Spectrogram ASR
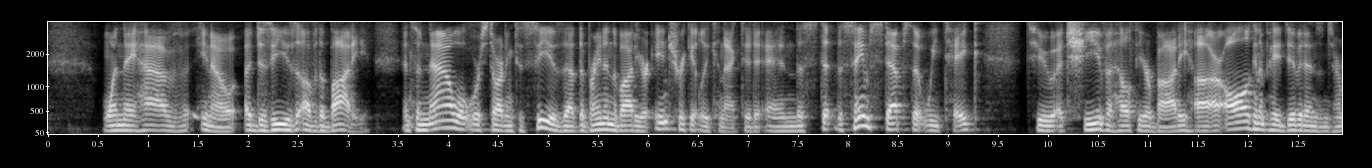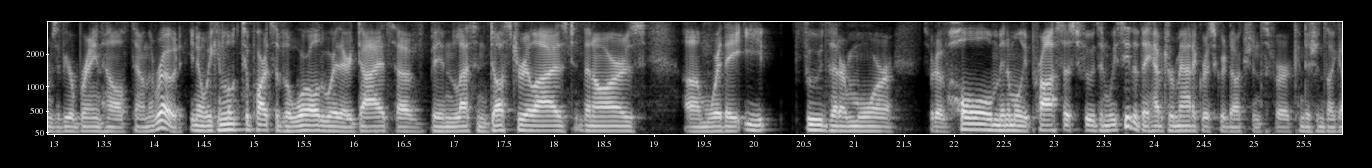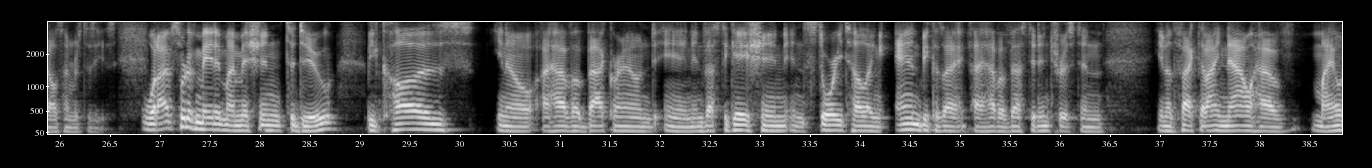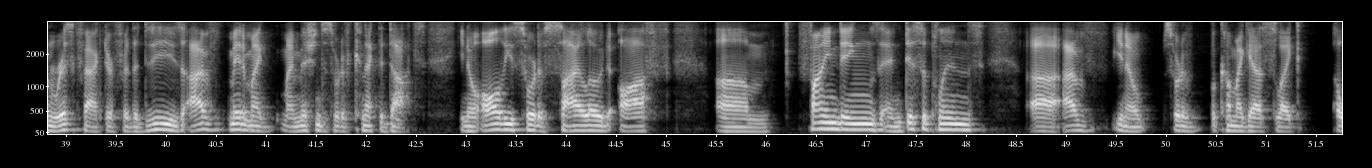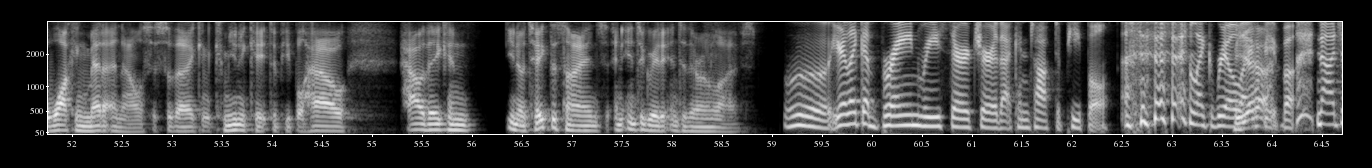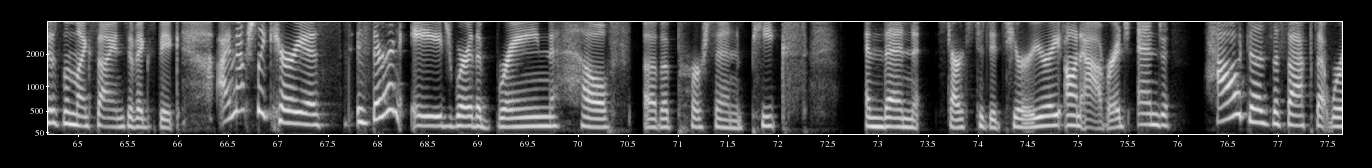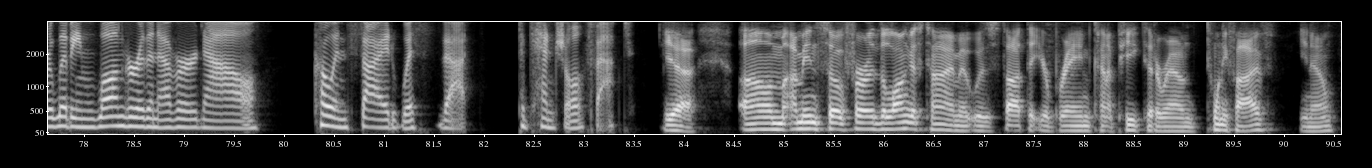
when they have, you know, a disease of the body. And so now what we're starting to see is that the brain and the body are intricately connected and the, st- the same steps that we take to achieve a healthier body uh, are all going to pay dividends in terms of your brain health down the road. You know, we can look to parts of the world where their diets have been less industrialized than ours, um, where they eat foods that are more sort of whole, minimally processed foods. And we see that they have dramatic risk reductions for conditions like Alzheimer's disease. What I've sort of made it my mission to do because you know, I have a background in investigation, in storytelling, and because I, I have a vested interest in you know the fact that I now have my own risk factor for the disease, I've made it my my mission to sort of connect the dots. You know, all these sort of siloed off um, findings and disciplines. Uh, I've you know sort of become, I guess, like a walking meta analysis, so that I can communicate to people how how they can you know take the science and integrate it into their own lives. Ooh, you're like a brain researcher that can talk to people, like real life yeah. people, not just in like scientific speak. I'm actually curious is there an age where the brain health of a person peaks and then starts to deteriorate on average? And how does the fact that we're living longer than ever now coincide with that potential fact? Yeah. Um, I mean, so for the longest time, it was thought that your brain kind of peaked at around 25, you know?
